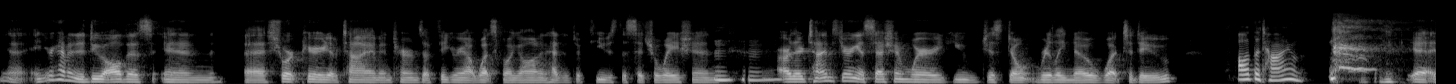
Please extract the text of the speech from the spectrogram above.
yeah and you're having to do all this in a short period of time in terms of figuring out what's going on and how to diffuse the situation mm-hmm. are there times during a session where you just don't really know what to do all the time yeah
